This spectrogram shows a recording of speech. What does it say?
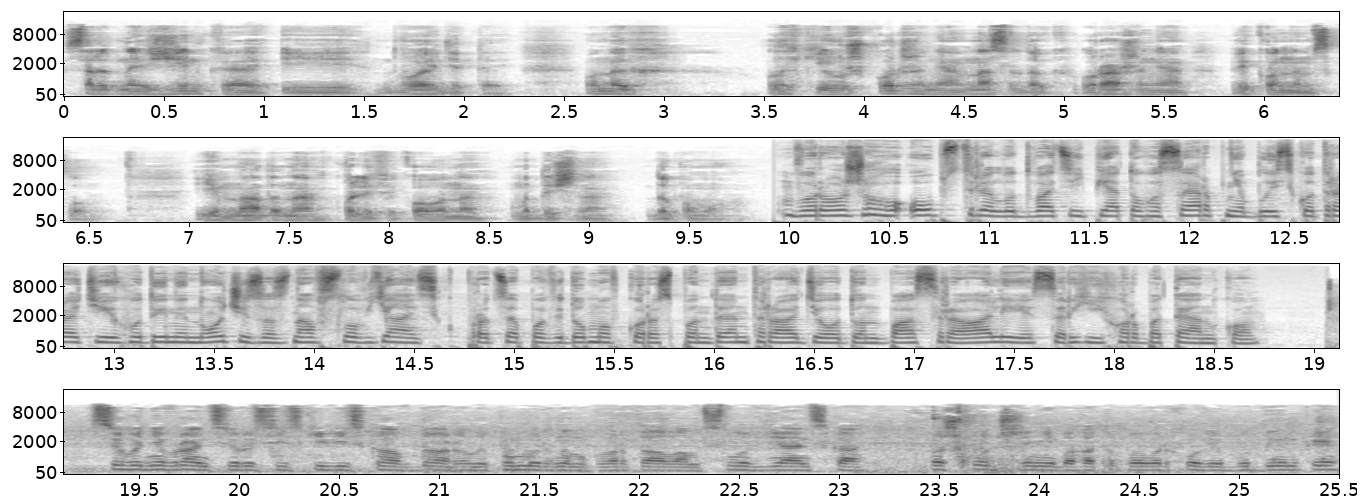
Серед них жінка і двоє дітей. У них легкі ушкодження внаслідок ураження віконним склом. Їм надана кваліфікована медична допомога. Ворожого обстрілу 25 серпня близько третьої години ночі зазнав Слов'янськ. Про це повідомив кореспондент радіо Донбас Реалії Сергій Хорбатенко. Сьогодні вранці російські війська вдарили по мирним кварталам Слов'янська, пошкоджені багатоповерхові будинки.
